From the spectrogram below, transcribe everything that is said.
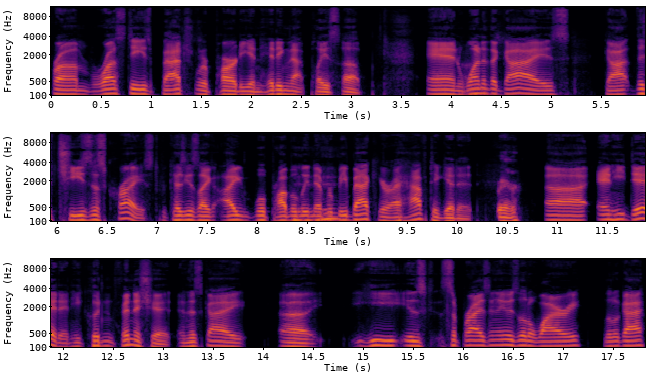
from Rusty's bachelor party and hitting that place up. And one of the guys got the Jesus Christ because he's like, I will probably never be back here. I have to get it. Fair. Uh, and he did, and he couldn't finish it. And this guy, uh, he is surprisingly, he was a little wiry, little guy,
